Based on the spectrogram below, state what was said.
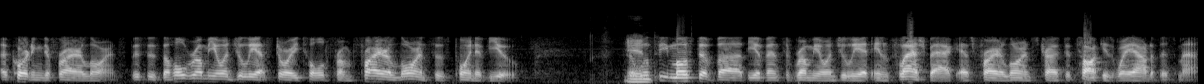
according to Friar Lawrence. This is the whole Romeo and Juliet story told from Friar Lawrence's point of view. So And- we'll see most of uh, the events of Romeo and Juliet in flashback as Friar Lawrence tries to talk his way out of this mess.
